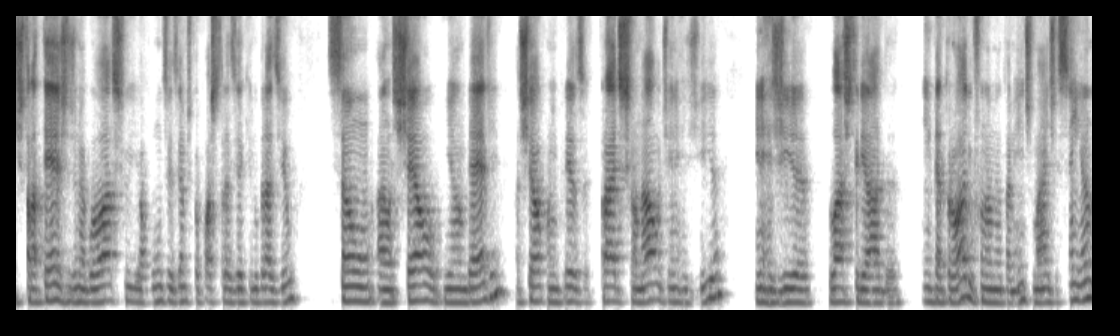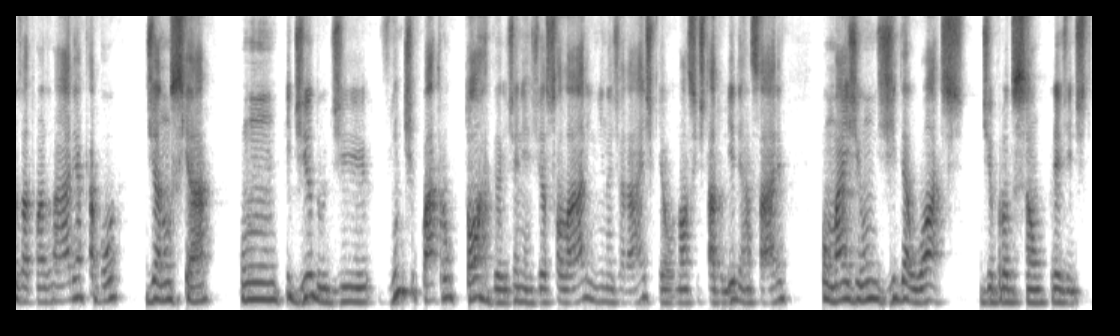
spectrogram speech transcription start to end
estratégia de negócio, e alguns exemplos que eu posso trazer aqui no Brasil são a Shell e a Ambev. A Shell, como empresa tradicional de energia, energia lastreada em petróleo, fundamentalmente, mais de 100 anos atuando na área, acabou de anunciar um pedido de 24 outorgas de energia solar em Minas Gerais, que é o nosso estado líder nessa área, com mais de 1 gigawatts de produção prevista.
